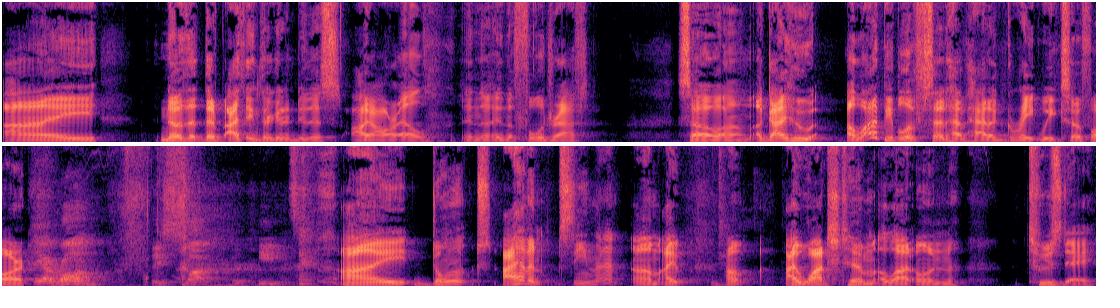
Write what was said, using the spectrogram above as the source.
I know that they're. I think they're going to do this IRL in the in the full draft. So um, a guy who a lot of people have said have had a great week so far. They are wrong. They suck. They're idiots. I don't. I haven't seen that. Um, I, I I watched him a lot on Tuesday,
